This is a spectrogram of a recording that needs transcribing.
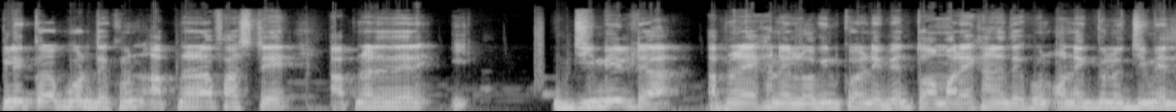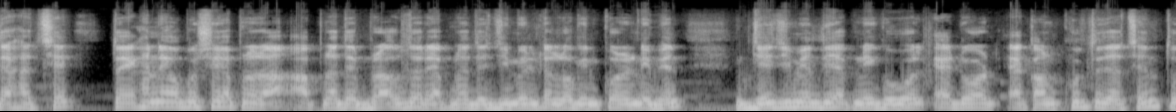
ক্লিক করার পর দেখুন, আপনারা ফার্স্টে আপনাদের জিমেলটা আপনারা এখানে লগ করে নেবেন। তো আমার এখানে দেখুন অনেকগুলো জিমেল দেখাচ্ছে। তো এখানে অবশ্যই আপনারা আপনাদের ব্রাউজারে আপনাদের জিমেলটা লগ করে নেবেন। যে জিমেল দিয়ে আপনি গুগল অ্যাডওয়ার্ড অ্যাকাউন্ট খুলতে যাচ্ছেন, তো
